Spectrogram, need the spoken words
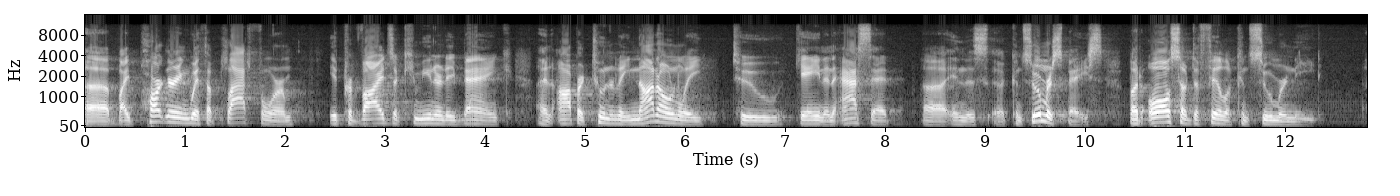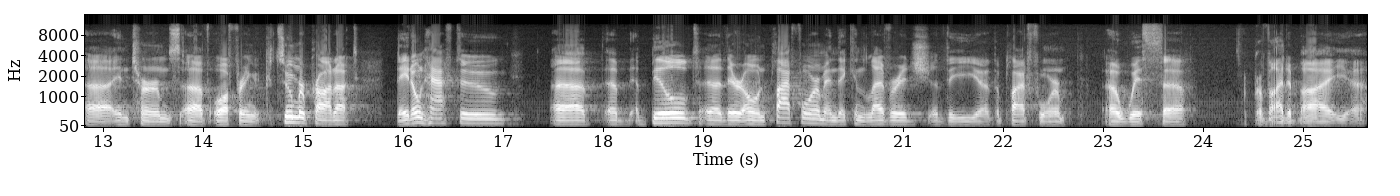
Uh, by partnering with a platform, it provides a community bank an opportunity not only to gain an asset uh, in this uh, consumer space, but also to fill a consumer need uh, in terms of offering a consumer product. They don't have to uh, uh, build uh, their own platform and they can leverage the, the platform with, provided by,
